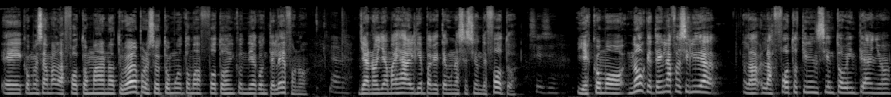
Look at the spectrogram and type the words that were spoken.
eh, ¿cómo se llama? Las fotos más naturales. Por eso todo el mundo toma fotos hoy en día con teléfono. Claro. Ya no llamáis a alguien para que tenga una sesión de fotos. Sí, sí. Y es como, no, que tenéis la facilidad. La- las fotos tienen 120 años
